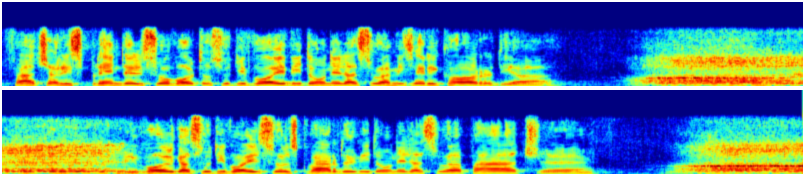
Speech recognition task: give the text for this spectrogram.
Faccia risplendere il suo volto su di voi e vi doni la sua misericordia. Amen. Rivolga su di voi il suo sguardo e vi doni la sua pace. Amen.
